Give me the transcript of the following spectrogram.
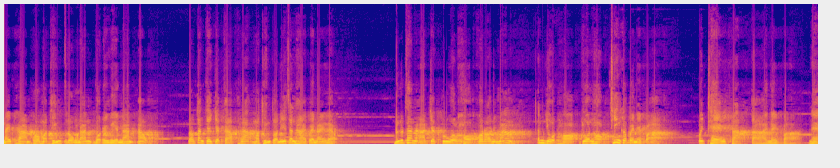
นายพรานพอมาถึงตรงนั้นบริเวณนั้น เอ้า เราตั้งใจจะกราบพระมาถึงตอนนี้ท่านหายไปไหนแล้ว หรือท่านอาจจะกลัวหอกของเรานี่มั้งท่านโยนหอกโยนหอกทิ้งเข้าไปในป่า ไปแทงพระตายในป่าแน่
